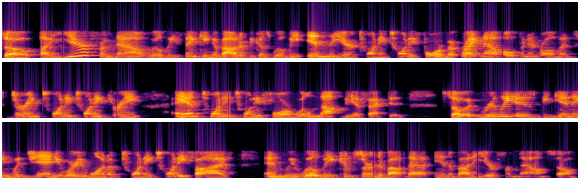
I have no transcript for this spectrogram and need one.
So a year from now, we'll be thinking about it because we'll be in the year 2024. But right now, open enrollments during 2023 and 2024 will not be affected. So it really is beginning with January 1 of 2025, and we will be concerned about that in about a year from now. So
